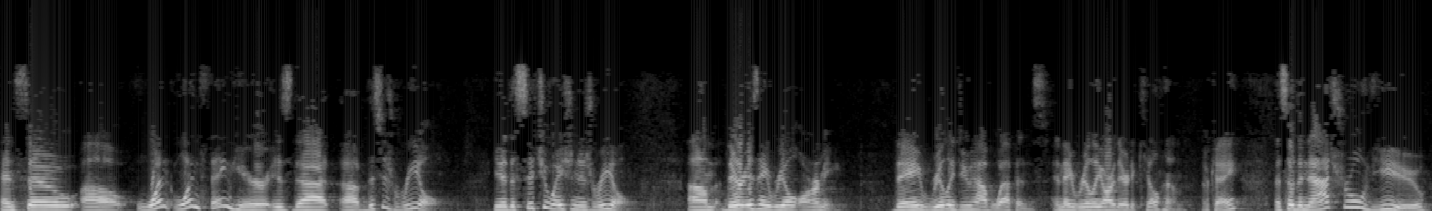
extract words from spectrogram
And so, uh, one, one thing here is that uh, this is real. You know, the situation is real. Um, there is a real army. They really do have weapons, and they really are there to kill him. Okay? And so the natural view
